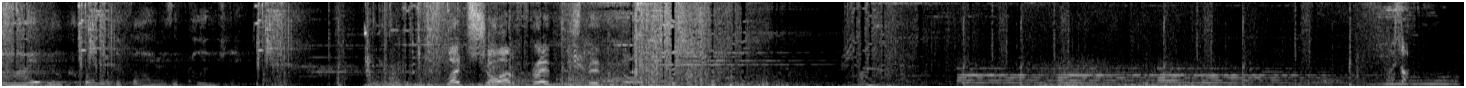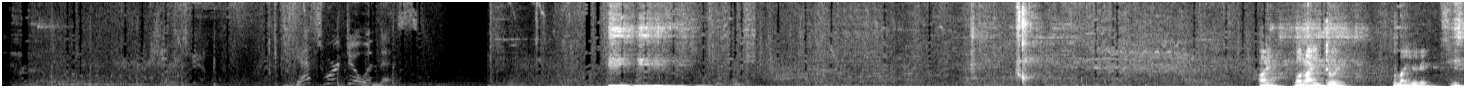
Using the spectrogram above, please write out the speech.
I will quell the fires of conflict. Let's show our friends doing this. Right, what are you doing? What are you doing? Excuse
